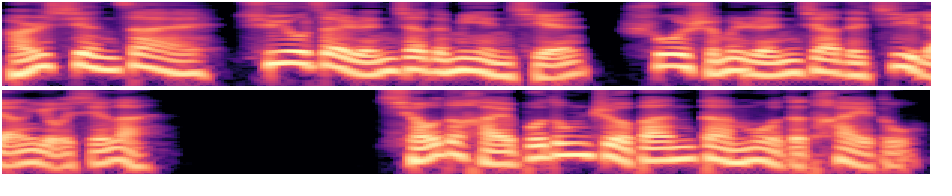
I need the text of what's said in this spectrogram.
而现在却又在人家的面前说什么人家的伎俩有些烂？瞧得海波东这般淡漠的态度，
